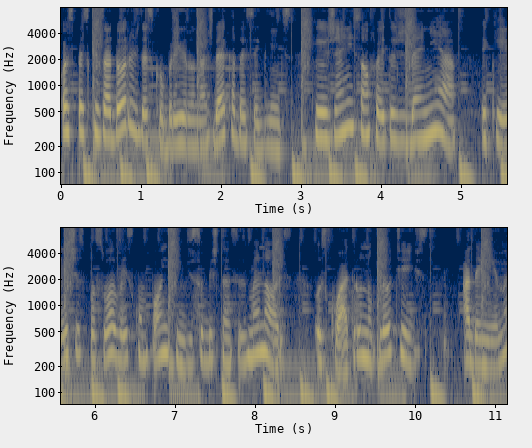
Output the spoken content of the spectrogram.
Os pesquisadores descobriram nas décadas seguintes que os genes são feitos de DNA e que estes, por sua vez, compõem-se de substâncias menores, os quatro nucleotídeos: adenina,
